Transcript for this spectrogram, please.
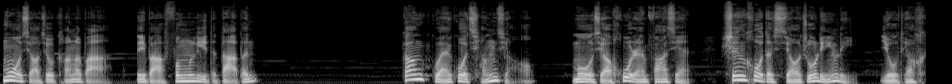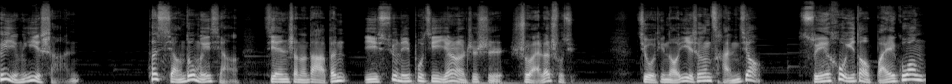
莫小就扛了把那把锋利的大奔。刚拐过墙角，莫小忽然发现身后的小竹林里有条黑影一闪，他想都没想，肩上的大奔以迅雷不及掩耳之势甩了出去，就听到一声惨叫，随后一道白光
